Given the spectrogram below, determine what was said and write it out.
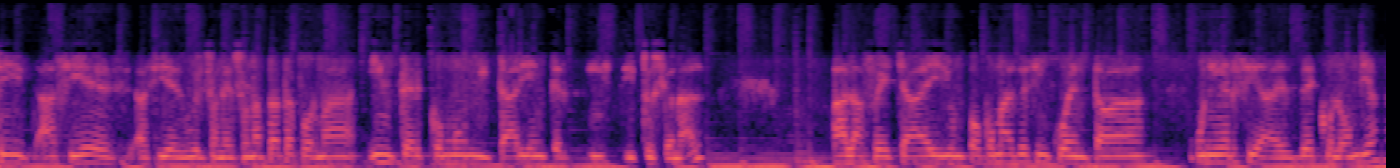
sí, así es, así es, Wilson. Es una plataforma intercomunitaria, interinstitucional. A la fecha hay un poco más de 50 universidades de Colombia,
